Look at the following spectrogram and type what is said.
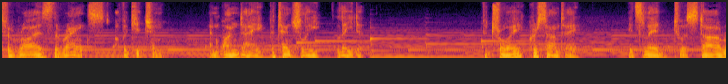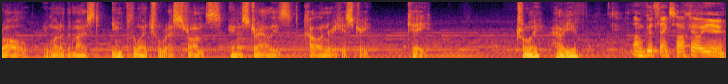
to rise the ranks of a kitchen and one day potentially lead it. For Troy Crisante, it's led to a star role in one of the most influential restaurants in Australia's culinary history, Quay. Troy, how are you? I'm good, thanks, Huck. How are you?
